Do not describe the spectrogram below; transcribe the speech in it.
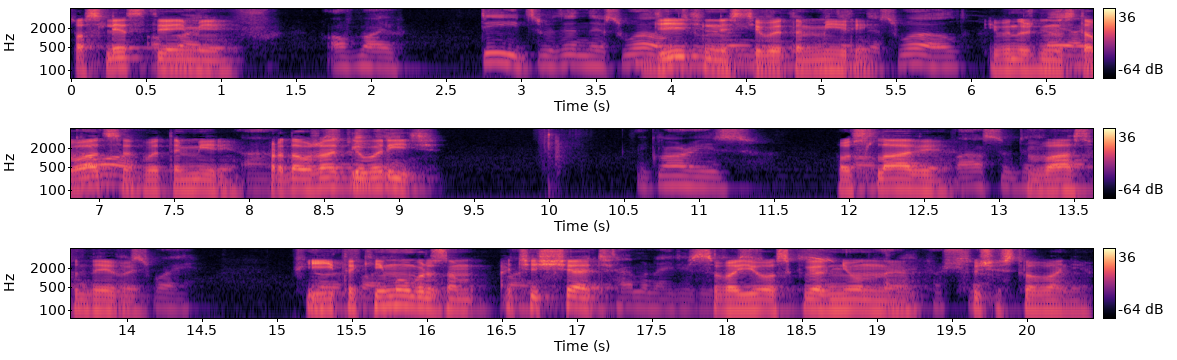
последствиями деятельности в этом мире и вынужден оставаться в этом мире, продолжать говорить о славе Васудевы и таким образом очищать свое оскверненное существование.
